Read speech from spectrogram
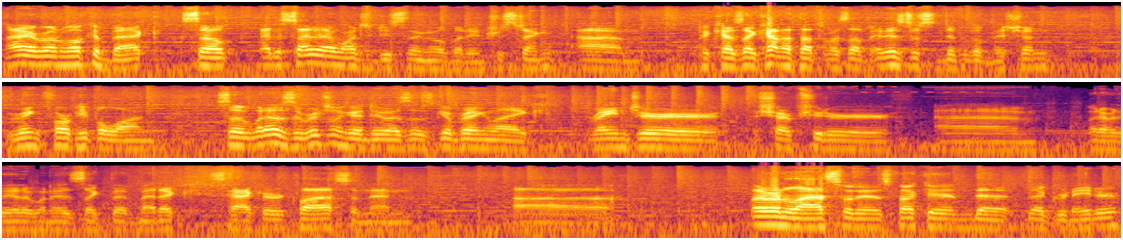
Hi everyone, welcome back. So, I decided I wanted to do something a little bit interesting, um, because I kind of thought to myself, it is just a difficult mission. Bring four people along. So what I was originally going to do is I was going to bring, like, Ranger, Sharpshooter, um, whatever the other one is, like the Medic Hacker class, and then, uh, whatever the last one is, fucking the, the Grenadier.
